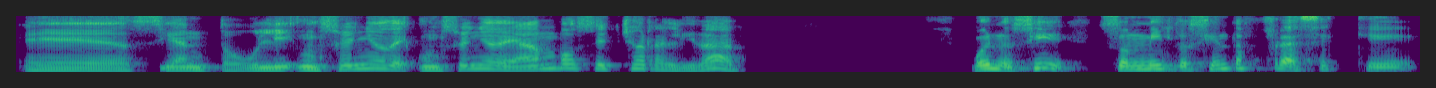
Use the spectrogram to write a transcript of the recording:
eh, siento, un, sueño de, un sueño de ambos hecho realidad. Bueno, sí, son 1200 frases que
